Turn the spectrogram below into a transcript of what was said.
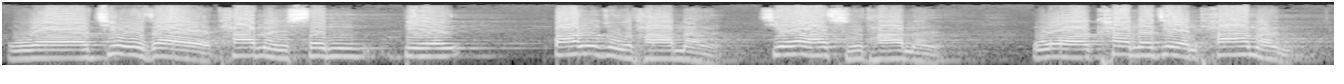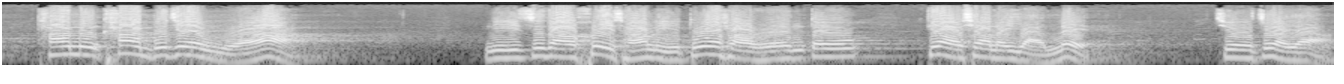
我就在他们身边，帮助他们，加持他们。我看得见他们，他们看不见我啊！你知道会场里多少人都掉下了眼泪？就这样，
